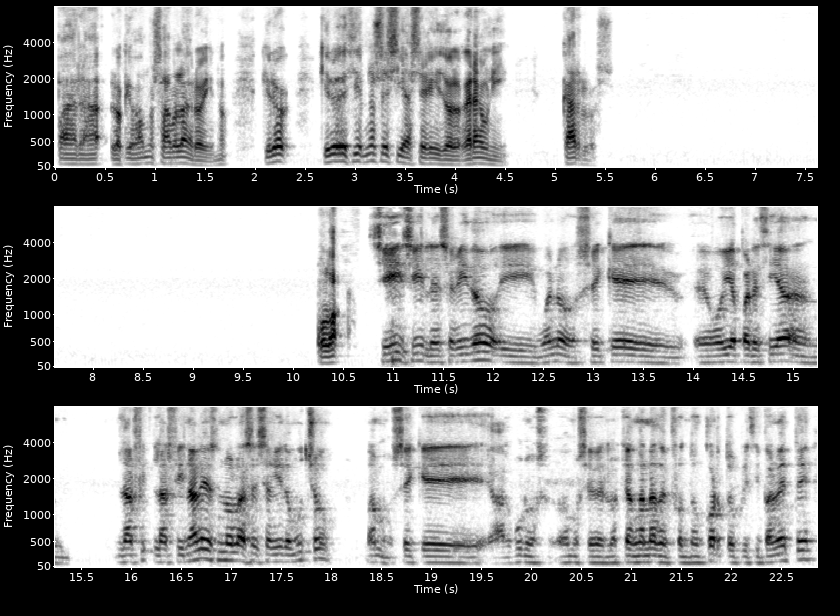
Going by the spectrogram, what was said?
para lo que vamos a hablar hoy. ¿no? Quiero, quiero decir, no sé si ha seguido el Grauni, Carlos. Hola. Sí, sí, le he seguido y bueno, sé que eh, hoy aparecían las, las finales, no las he seguido mucho, vamos, sé que algunos, vamos a ver, los que han ganado en frontón corto principalmente,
